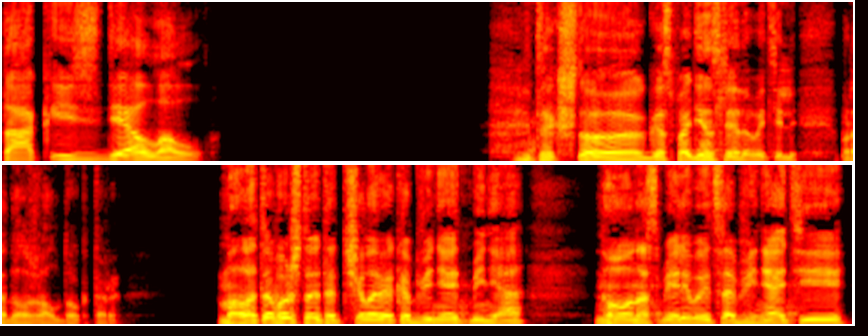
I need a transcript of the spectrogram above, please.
так и сделал. «Так что, господин следователь», — продолжал доктор, — «мало того, что этот человек обвиняет меня, но он осмеливается обвинять и...»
